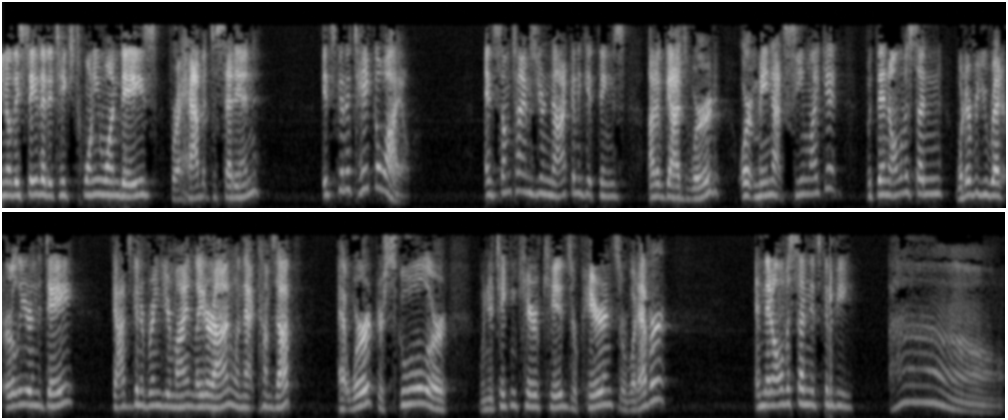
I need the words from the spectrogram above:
You know, they say that it takes 21 days for a habit to set in. It's going to take a while. And sometimes you're not going to get things out of God's Word, or it may not seem like it, but then all of a sudden, whatever you read earlier in the day, God's going to bring to your mind later on when that comes up at work or school or when you're taking care of kids or parents or whatever. And then all of a sudden it's going to be, oh,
